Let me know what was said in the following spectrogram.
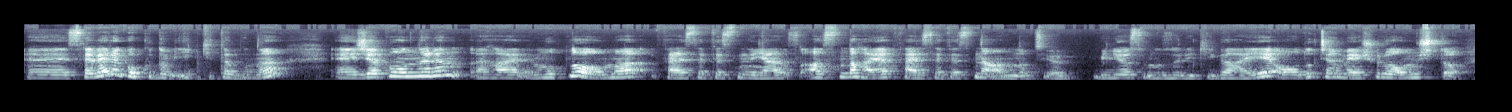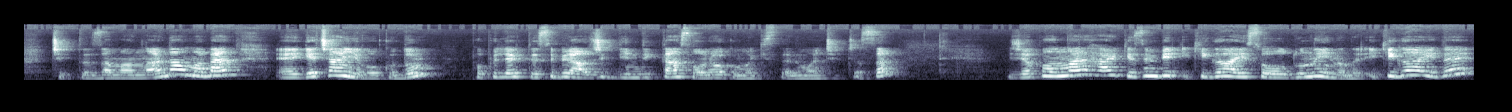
e, severek okudum ilk kitabını. E, Japonların e, mutlu olma felsefesini yani aslında hayat felsefesini anlatıyor. Biliyorsunuzdur Ikigai'yi. Oldukça meşhur olmuştu çıktığı zamanlarda ama ben e, geçen yıl okudum. Popülaritesi birazcık dindikten sonra okumak istedim açıkçası. Japonlar herkesin bir ikigai'si olduğuna inanır. Ikigai de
